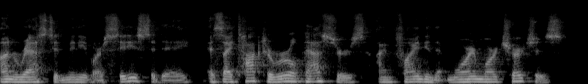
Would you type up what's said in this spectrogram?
unrest in many of our cities today, as I talk to rural pastors, I'm finding that more and more churches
